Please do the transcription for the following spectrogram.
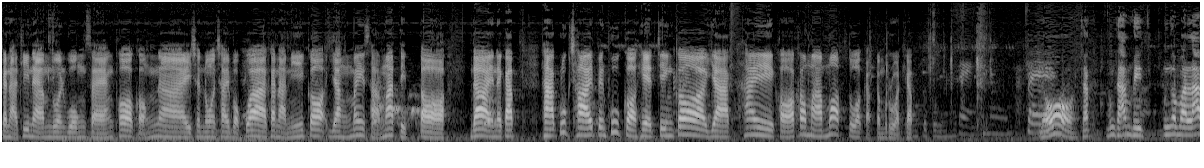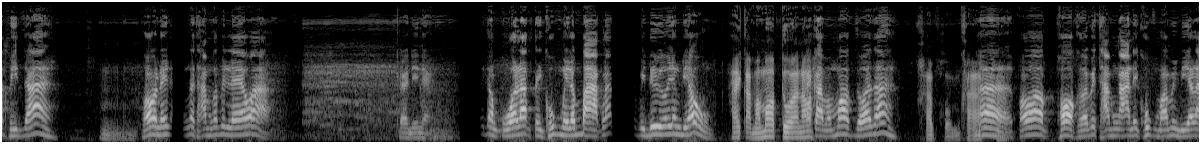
ขณะที่นายอำนวลวงแสงพ่อของนายชโนชัยบอกว่า ขณะนี้ก็ยังไม่สามารถติดต่อ ได้นะครับ หากลูกชายเป็นผู้ก่อเหตุจริงก็อยากให้ขอเข้ามามอบตัวกับตำรวจครับโนถ้ามึงทำผิด มึงก็มารับผิดนะอืมเพราะในหนังก็ทำกันไปแล้วอะแค่นี้เนี่ยไม่ต้องกลัวลักติดคุกไม่ลำบากลักไปดื้อเอาอย่างเดียวให้กลับมามอบตัวให้เนาะกลับมามอบตัวซะครับผมครับอ่าเพราะว่าพ่อเคยไปทำงานในคุกมาไม่มีอะไร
